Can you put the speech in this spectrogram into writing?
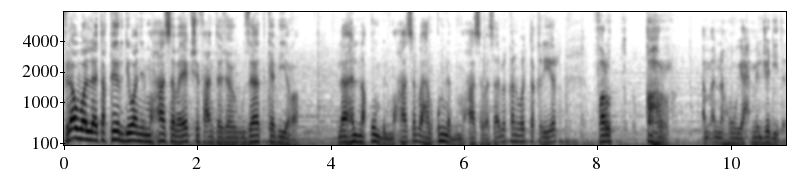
في الأول تقرير ديوان المحاسبة يكشف عن تجاوزات كبيرة. لا هل نقوم بالمحاسبة؟ هل قمنا بالمحاسبة سابقا؟ والتقرير فرط قهر أم أنه يحمل جديدا.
